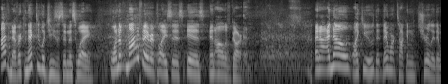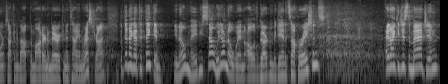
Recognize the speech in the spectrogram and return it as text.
I've never connected with Jesus in this way. One of my favorite places is an olive garden. And I know, like you, that they weren't talking, surely they weren't talking about the modern American Italian restaurant. But then I got to thinking, you know, maybe so. We don't know when Olive Garden began its operations and I could just imagine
